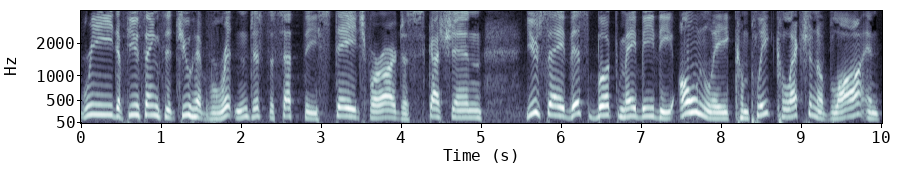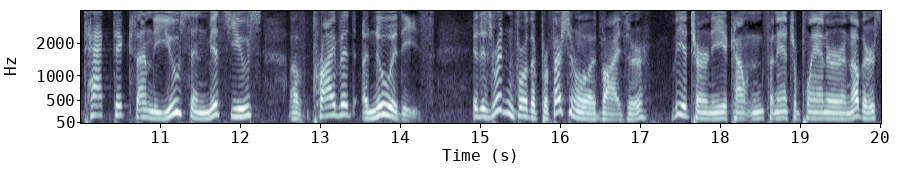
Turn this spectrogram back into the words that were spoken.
read a few things that you have written just to set the stage for our discussion. You say this book may be the only complete collection of law and tactics on the use and misuse of private annuities. It is written for the professional advisor, the attorney, accountant, financial planner, and others,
